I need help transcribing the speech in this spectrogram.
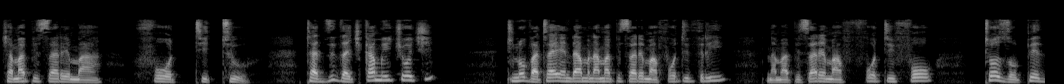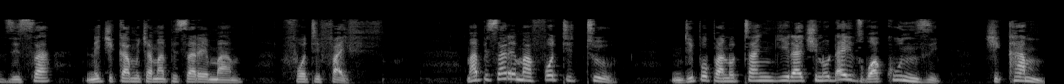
chamapisarema 42 tadzidza chikamu ichochi tinobva taenda muna mapisarema 43 namapisarema 44 tozopedzisa nechikamu chamapisarema 45 mapisarema 42 ndipo panotangira chinodaidzwa kunzi chikamu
